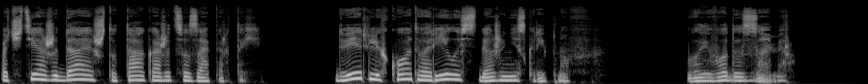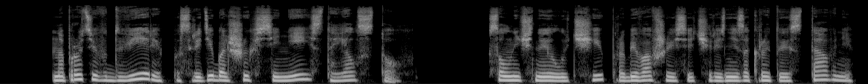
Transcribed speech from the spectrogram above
почти ожидая, что та окажется запертой. Дверь легко отворилась, даже не скрипнув. Воевода замер. Напротив двери, посреди больших синей, стоял стол. Солнечные лучи, пробивавшиеся через незакрытые ставни,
